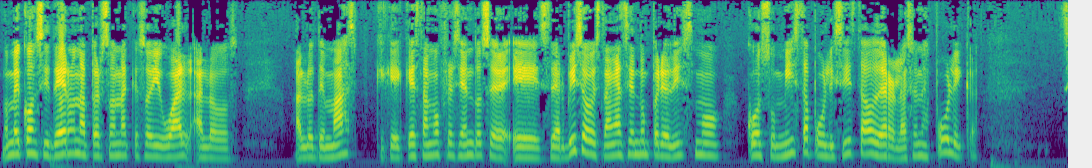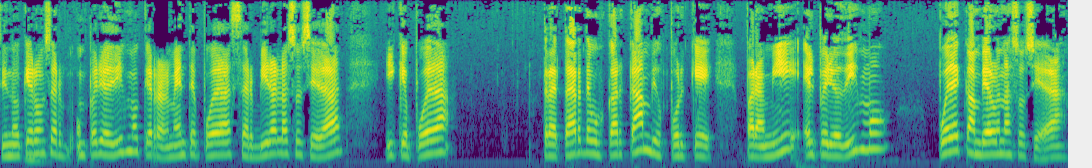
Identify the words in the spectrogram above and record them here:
no me considero una persona que soy igual a los a los demás que, que, están ofreciendo eh, servicios o están haciendo un periodismo consumista, publicista o de relaciones públicas. Sino quiero un, un periodismo que realmente pueda servir a la sociedad y que pueda tratar de buscar cambios, porque para mí el periodismo puede cambiar una sociedad.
